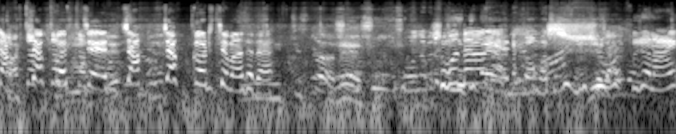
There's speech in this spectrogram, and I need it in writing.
চকচক করছে চকচক করছে মাথাটা। সুমন দা সুজন আয়।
